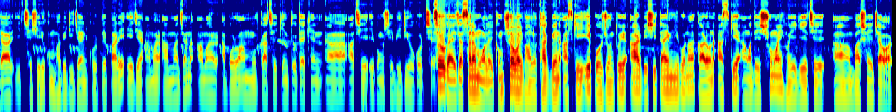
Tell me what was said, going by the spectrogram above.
যার ইচ্ছে সেরকম ভাবে ডিজাইন করতে পারে। এই যে আমার আম্মা জান আমার বড় আম্মুর কাছে কিন্তু দেখেন আহ, আছে এবং সে ভিডিও করছে। সো গাইজ আসসালামু আলাইকুম। সবাই ভালো থাকবেন। আজকে এ পর্যন্তই। আর বেশি টাইম নিব না কারণ আজকে আমাদের সময় হয়ে গিয়েছে বাসায় যাওয়ার।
